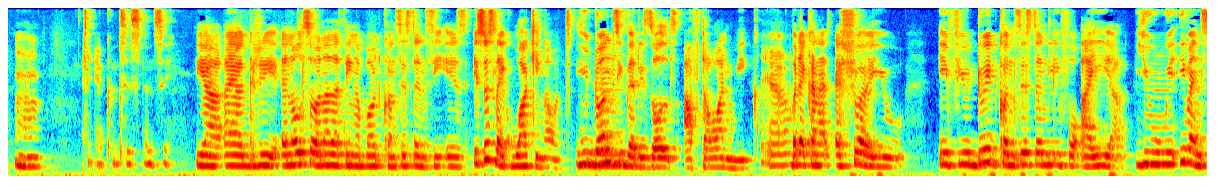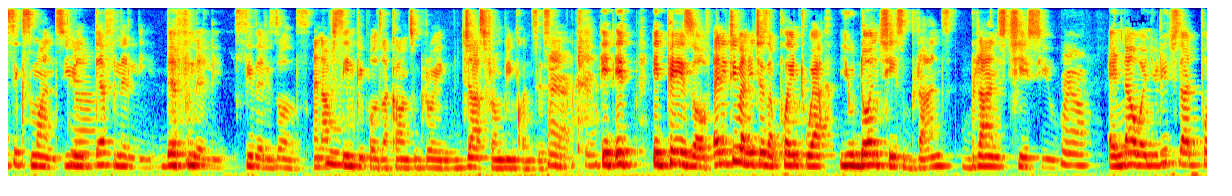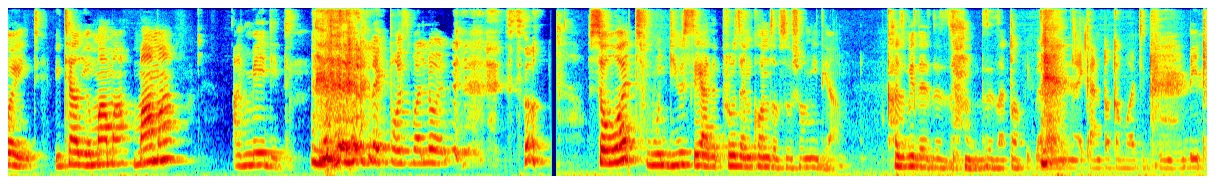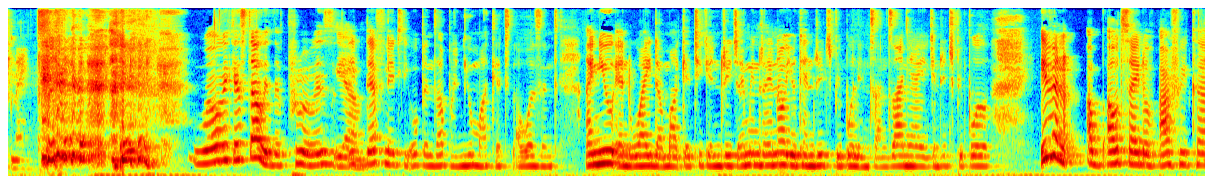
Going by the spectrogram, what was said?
your consistency Yeah, I agree. And also another thing about consistency is it's just like working out. You don't see mm. the results after one week. yeah But I can assure you, if you do it consistently for a year, you will even six months, you will Yeah. definitely, definitely see the results. And I've mm. seen people's accounts growing just from being consistent. yeah true It, it it pays off and it even reaches a point where you don't chase brands, brands chase you. yeah And now when you reach that point, you tell your mama, Mama, I've made it. like Post Malone. so so what would you say are the pros and cons of social media? Because this, this, this is a topic that I, I can talk about it from day to night. Well, we can start with the pros. Yeah. It definitely opens up a new market that wasn't a new and wider market you can reach. I mean, right now you can reach people in Tanzania, you can reach people even outside of Africa,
